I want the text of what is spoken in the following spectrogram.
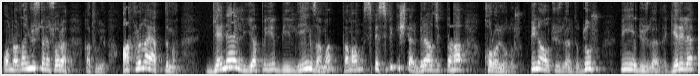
Onlardan 100 sene sonra katılıyor. Aklına yattı mı? Genel yapıyı bildiğin zaman tamam? Spesifik işler birazcık daha kolay olur. 1600'lerde dur, 1700'lerde gerile.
